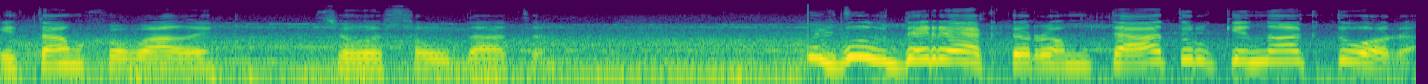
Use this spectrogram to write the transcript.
і там ховали цього солдата. Був директором театру кіноактора,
